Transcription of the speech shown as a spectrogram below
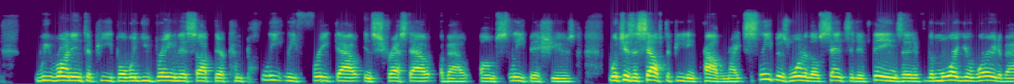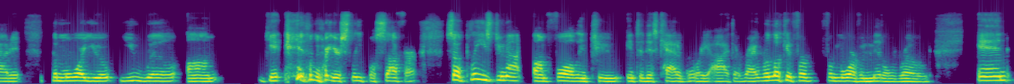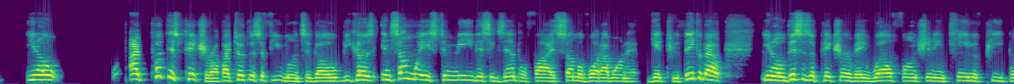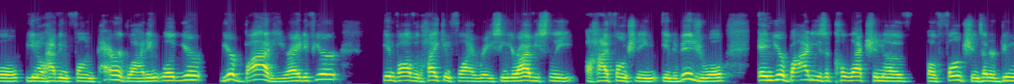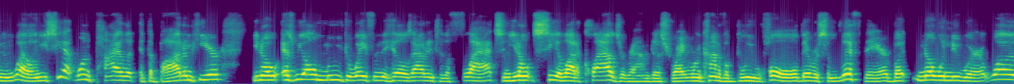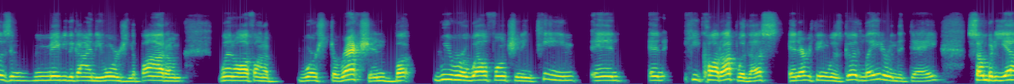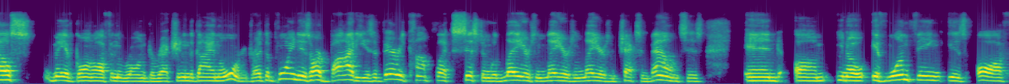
we run into people when you bring this up they're completely freaked out and stressed out about um, sleep issues which is a self-defeating problem right? Sleep is one of those sensitive things that if the more you're worried about it the more you you will um, get the more your sleep will suffer. So please do not um, fall into into this category either right? We're looking for for more of a middle road. And you know I put this picture up. I took this a few months ago because, in some ways, to me, this exemplifies some of what I want to get to. Think about, you know, this is a picture of a well functioning team of people, you know, having fun paragliding. Well, your your body, right? If you're involved with hike and fly racing, you're obviously a high functioning individual, and your body is a collection of of functions that are doing well. And you see that one pilot at the bottom here, you know, as we all moved away from the hills out into the flats, and you don't see a lot of clouds around us, right? We're in kind of a blue hole. There was some lift there, but no one knew where it was. And maybe the guy in the orange in the bottom went off on a worse direction, but we were a well functioning team. And and he caught up with us and everything was good later in the day somebody else may have gone off in the wrong direction and the guy in the orange right? The point is our body is a very complex system with layers and layers and layers and checks and balances. And um, you know if one thing is off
